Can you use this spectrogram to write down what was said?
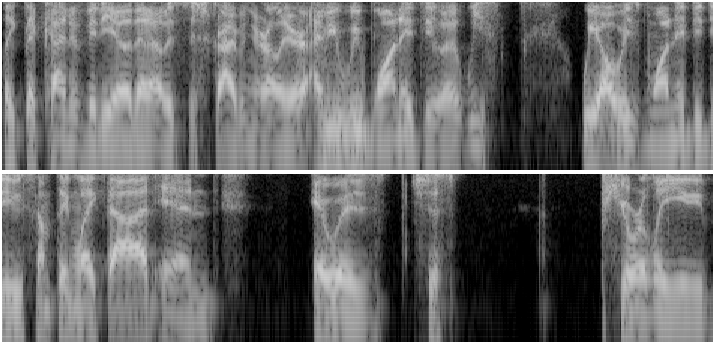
like the kind of video that I was describing earlier. I mean, we want to do it. We we always wanted to do something like that, and it was just purely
